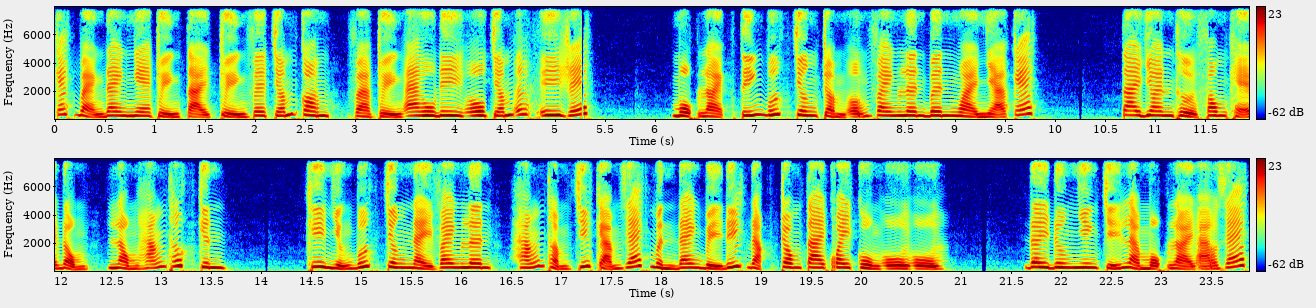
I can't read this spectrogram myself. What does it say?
Các bạn đang nghe truyện tại truyệnv.com và truyệnaudio.fiz. Một loạt tiếng bước chân trầm ổn vang lên bên ngoài nhã cát. Tai Doanh Thừa Phong khẽ động, lòng hắn thất kinh. Khi những bước chân này vang lên, hắn thậm chí cảm giác mình đang bị điếc đặt trong tai quay cuồng ù ù. Đây đương nhiên chỉ là một loại ảo giác.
